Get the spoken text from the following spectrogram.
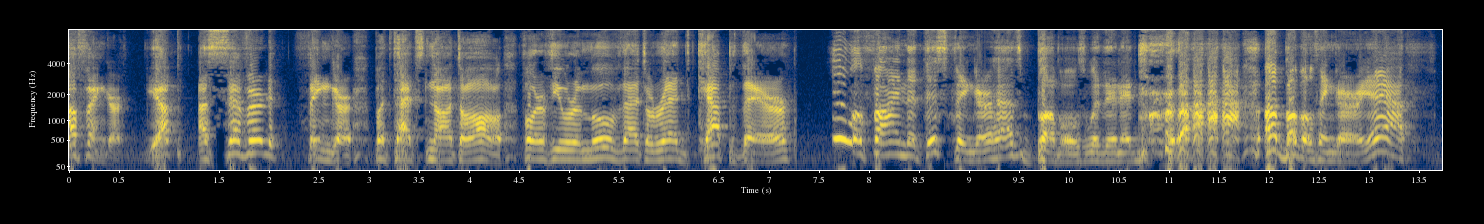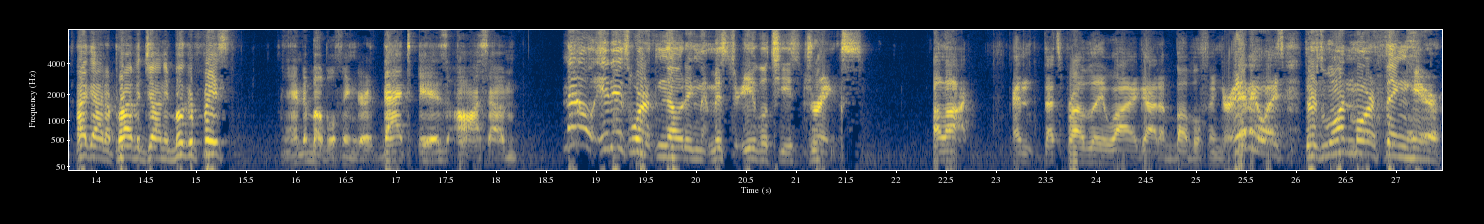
a finger. Yep, a severed finger. But that's not all, for if you remove that red cap there, you will find that this finger has bubbles within it. a bubble finger, yeah. I got a private Johnny Boogerface and a bubble finger. That is awesome. Now, it is worth noting that Mr. Evil Cheese drinks a lot. And that's probably why I got a bubble finger. Anyways, there's one more thing here.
